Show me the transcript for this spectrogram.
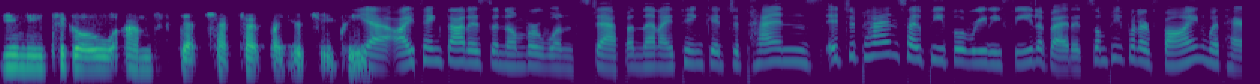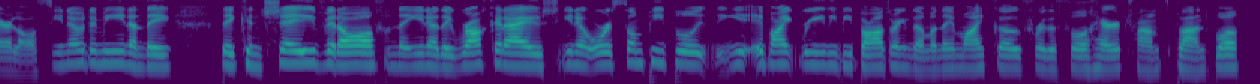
You need to go and get checked out by your GP. Yeah, I think that is the number one step. And then I think it depends. It depends how people really feel about it. Some people are fine with hair loss. You know what I mean? And they they can shave it off and they you know they rock it out. You know, or some people it might really be bothering them and they might go for the full hair transplant. Well,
